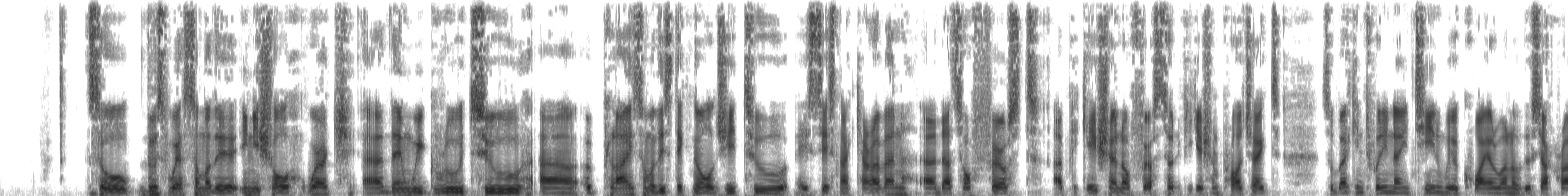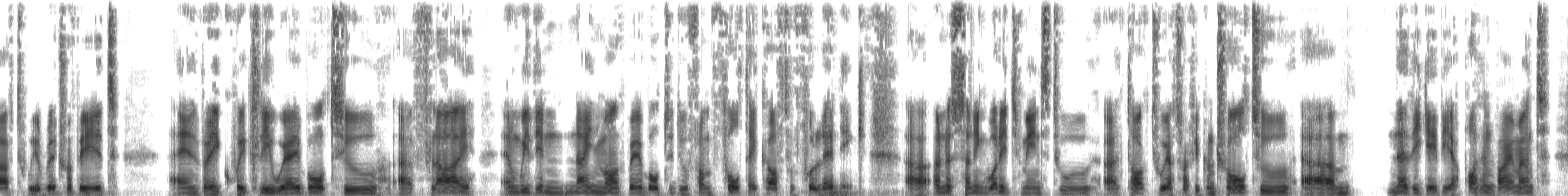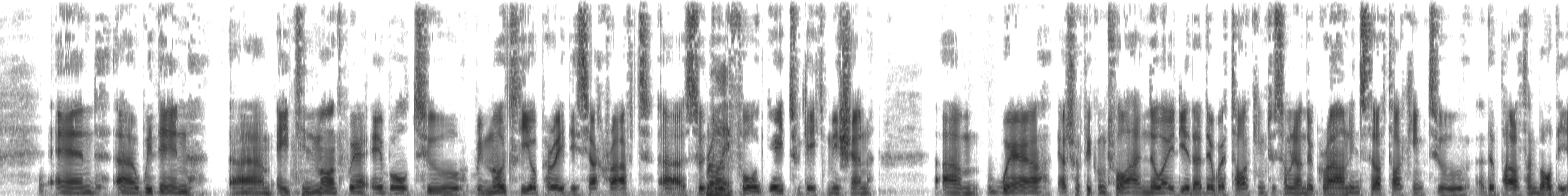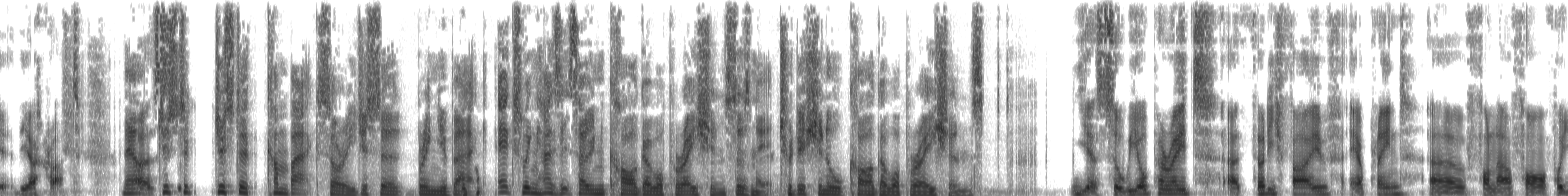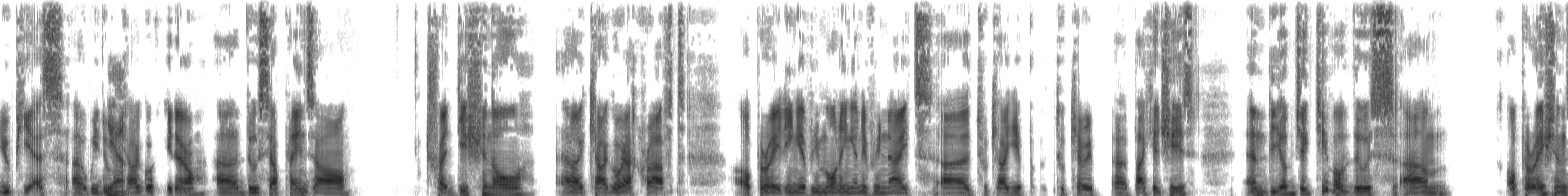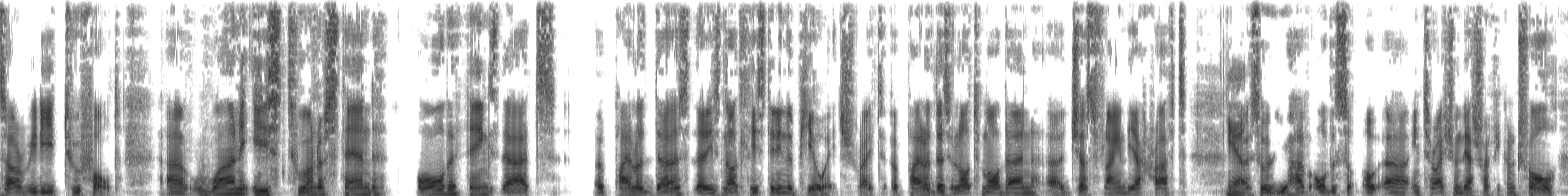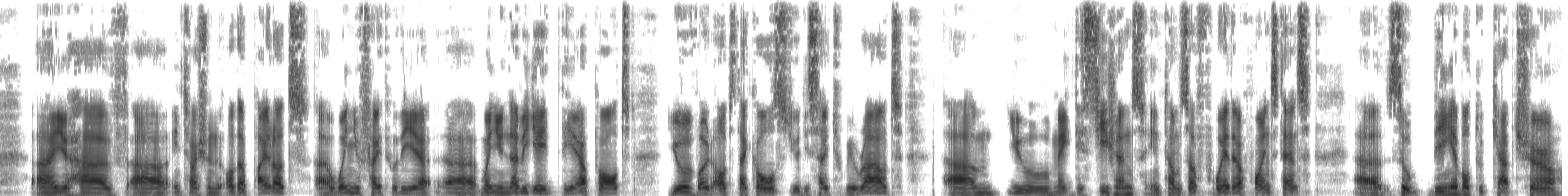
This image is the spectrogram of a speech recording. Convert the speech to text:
so those were some of the initial work. Uh, then we grew to uh, apply some of this technology to a Cessna Caravan. Uh, that's our first application, our first certification project. So back in 2019, we acquired one of those aircraft, we retrofitted, and very quickly we were able to uh, fly. And within nine months, we we're able to do from full takeoff to full landing, uh, understanding what it means to uh, talk to air traffic control, to um, navigate the airport environment. And uh, within um, 18 months, we are able to remotely operate this aircraft. Uh, so right. do a full gate to gate mission. Um, where air traffic control had no idea that they were talking to somebody on the ground instead of talking to the pilot on board the, the aircraft. Now, uh, just to just to come back, sorry, just to bring you back, Xwing has its own cargo operations, doesn't it? Traditional cargo operations. Yes, so we operate uh, 35 airplanes uh, for now for, for UPS. Uh, we do yeah. cargo feeder. Uh, those airplanes are traditional uh, cargo aircraft operating every morning and every night uh, to carry to carry packages. And the objective of those um, operations are really twofold. one is to understand all the things that a pilot does that is not listed in the POH, right? A pilot does a lot more than uh, just flying the aircraft. Yeah. Uh, so you have all this uh, interaction with air traffic control. Uh, you have uh, interaction with other pilots. Uh, when you fly through the when you navigate the airport, you avoid obstacles. You decide to reroute. Um, you make decisions in terms of weather, for instance. so being able to capture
